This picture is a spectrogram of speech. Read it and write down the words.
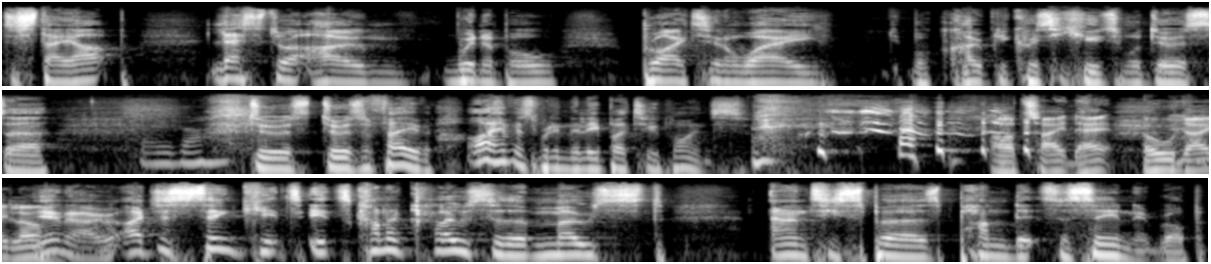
to stay up. Leicester at home, winnable. Brighton away. Well, hopefully Chris Hughton will do us a do us do us a favour. I have us winning the lead by two points. I'll take that all day long. You know, I just think it's it's kind of closer than most anti-Spurs pundits are seeing it, Rob.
